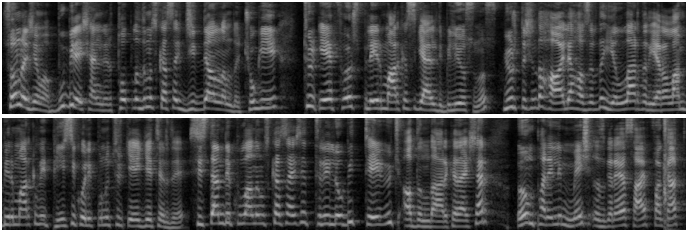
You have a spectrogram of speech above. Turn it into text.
Sonracıma bu bileşenleri topladığımız kasa ciddi anlamda çok iyi. Türkiye'ye First Player markası geldi biliyorsunuz. Yurt dışında hali hazırda yıllardır yer alan bir marka ve PC Kolik bunu Türkiye'ye getirdi. Sistemde kullandığımız kasa ise Trilobit T3 adında arkadaşlar. Ön paneli mesh ızgaraya sahip fakat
